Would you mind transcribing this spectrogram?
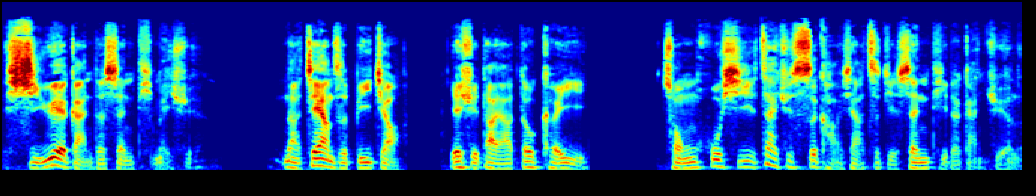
喜悦感的身体美学。那这样子比较，也许大家都可以从呼吸再去思考一下自己身体的感觉了。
